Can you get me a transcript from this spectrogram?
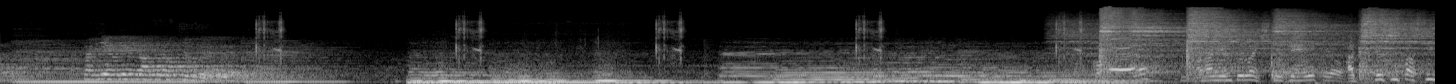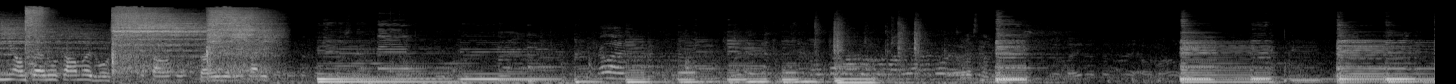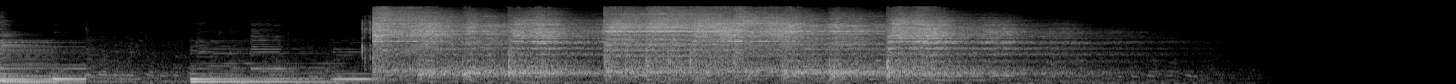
Každý jak je se potřebuje. tyhle čtyři a třetí pasivní anténu tamhle dvou, tady, tady, tady.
